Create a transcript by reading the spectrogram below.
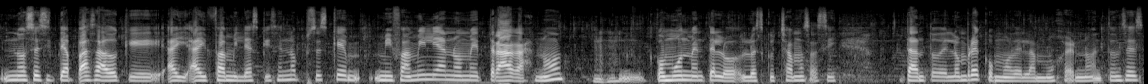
No sé si te ha pasado que hay, hay familias que dicen, no, pues es que mi familia no me traga, ¿no? Comúnmente lo, lo escuchamos así, tanto del hombre como de la mujer, ¿no? Entonces,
